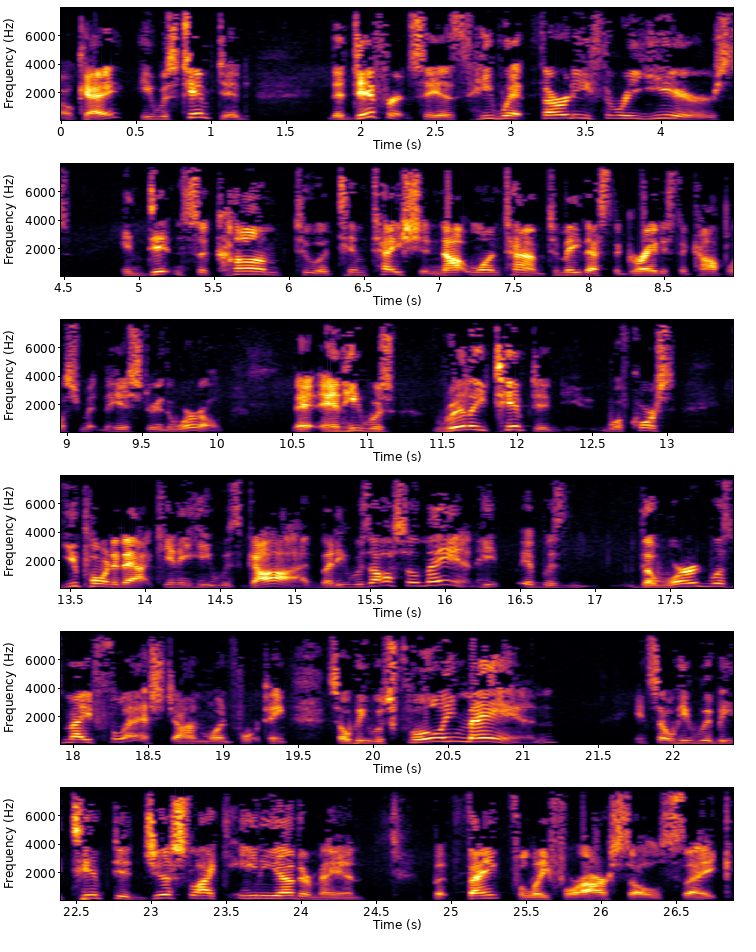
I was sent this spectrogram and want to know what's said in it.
Okay? He was tempted. The difference is he went 33 years and didn't succumb to a temptation, not one time. To me, that's the greatest accomplishment in the history of the world. And he was really tempted. Well, of course, you pointed out, Kenny, he was God, but he was also man. He, it was, the word was made flesh, John 1.14. So he was fully man, and so he would be tempted just like any other man. But thankfully for our soul's sake,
